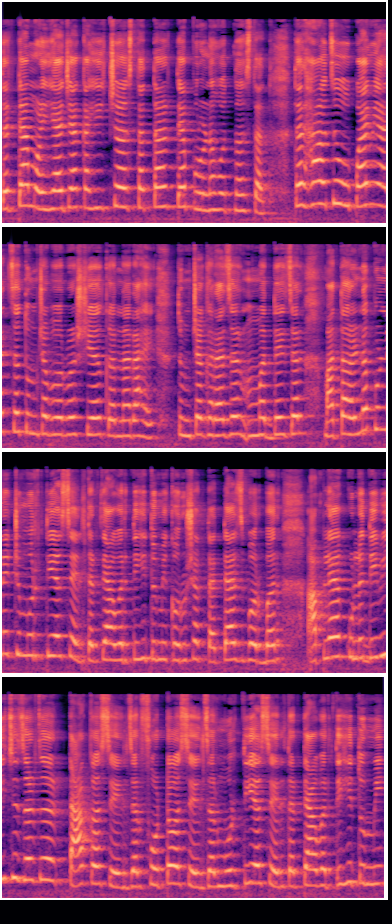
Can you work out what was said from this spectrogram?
तर त्यामुळे ह्या ज्या काही इच्छा असतात तर त्या पूर्ण होत नसतात. तर हा जो उपाय मी आजचा तुमच्याबरोबर शेअर करणार आहे तुमच्या घरा जर मध्ये जर माता अन्नपूर्णेची मूर्ती असेल तर त्यावरतीही तुम्ही करू शकता. त्याचबरोबर आपल्या कुल देवीची जर जर टाक असेल जर फोटो असेल जर मूर्ती असेल तर त्यावरतीही तुम्ही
